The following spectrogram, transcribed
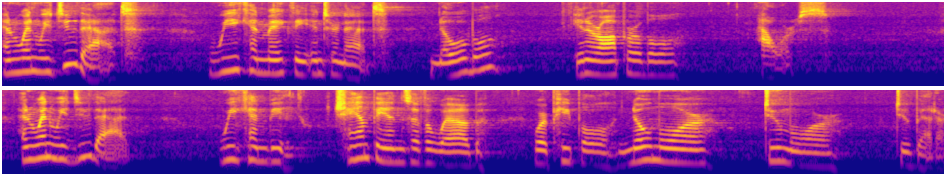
And when we do that, we can make the internet knowable, interoperable, ours. And when we do that, we can be champions of a web where people know more, do more, do better.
